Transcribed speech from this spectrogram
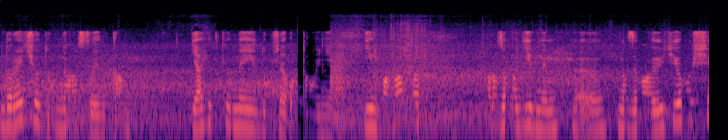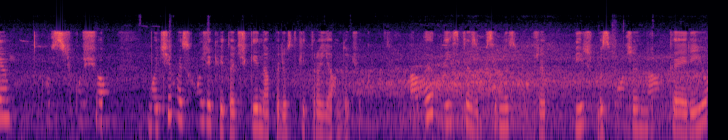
До речі, отруйна рослинка. Ягідки в неї дуже отруйні. Їх багато розоподібним е, називають його ще кущом, бо чимось схожі квіточки на пелюстки трояндочок. Але листя зовсім не схоже. Більш схоже на керію,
